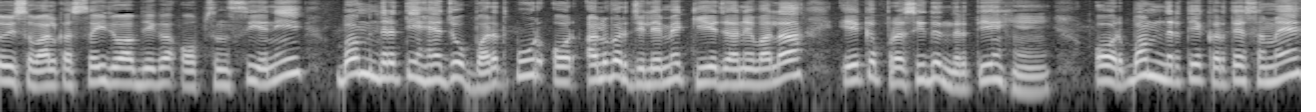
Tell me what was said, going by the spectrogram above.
तो इस सवाल का सही जवाब देगा ऑप्शन सी, यानी बम नृत्य हैं जो भरतपुर और अलवर ज़िले में किए जाने वाला एक प्रसिद्ध नृत्य हैं और बम नृत्य करते समय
